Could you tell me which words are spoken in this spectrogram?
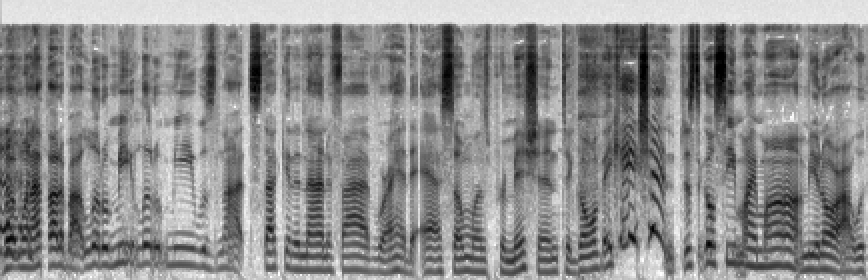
But when I thought about little me, little me was not stuck in a nine to five where I had to ask someone's permission to go on vacation just to go see my mom, you know, or I was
